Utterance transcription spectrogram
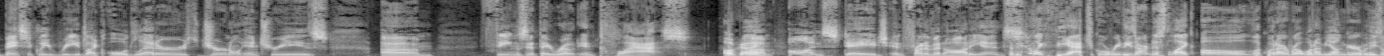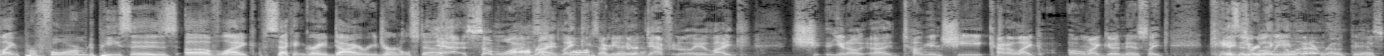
basically read like old letters, journal entries, um, things that they wrote in class. Okay. Um, on stage in front of an audience. These are like theatrical read. These aren't just like, oh, look what I wrote when I'm younger, but these are like performed pieces of like second grade diary journal stuff. Yeah, somewhat, Awesome, right? Like, awesome, I mean, yeah, they're yeah. definitely like, you know, uh, tongue in cheek, kind of like, oh my goodness, like, can you believe that I wrote this?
